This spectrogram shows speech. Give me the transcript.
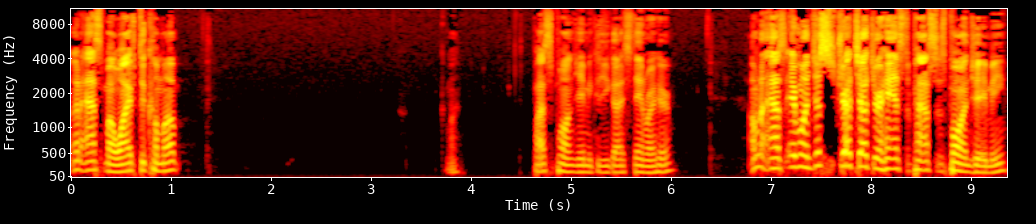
going to ask my wife to come up. Come on. Pastor Paul and Jamie, could you guys stand right here? I'm going to ask everyone just stretch out your hands to Pastors Paul and Jamie.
